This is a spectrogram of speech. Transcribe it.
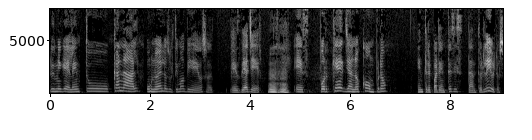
Luis Miguel, en tu canal, uno de los últimos videos es de ayer, es ¿por qué ya no compro entre paréntesis, tantos libros.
